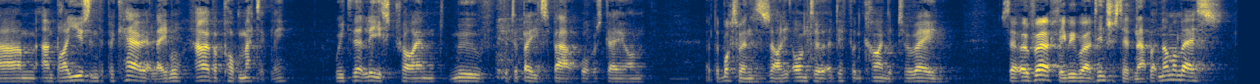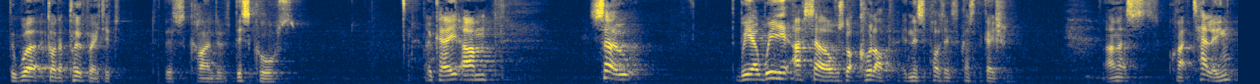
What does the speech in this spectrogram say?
um, and by using the precariat label, however problematically, we did at least try and move the debate about what was going on at the bottom end of society onto a different kind of terrain. So overtly, we weren't interested in that, but nonetheless, the work got appropriated to this kind of discourse. Okay, um, so we, are, we ourselves got caught up in this politics of classification, and that's quite telling.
